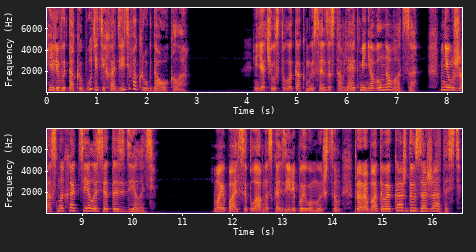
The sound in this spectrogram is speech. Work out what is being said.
Или вы так и будете ходить вокруг да около?» Я чувствовала, как мысль заставляет меня волноваться. Мне ужасно хотелось это сделать. Мои пальцы плавно скользили по его мышцам, прорабатывая каждую зажатость,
